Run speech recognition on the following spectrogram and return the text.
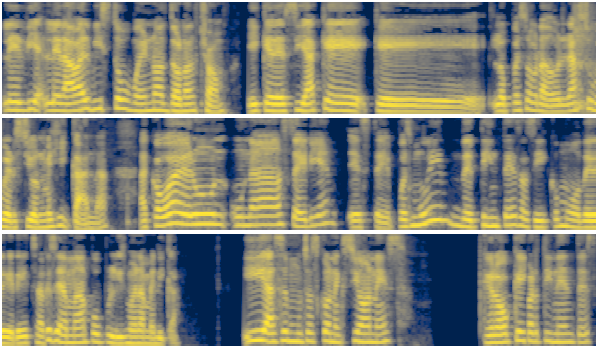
le, le daba el visto bueno a Donald Trump y que decía que, que López Obrador era su versión mexicana. Acabo de ver un, una serie, este, pues muy de tintes así como de derecha, que se llama Populismo en América. Y hace muchas conexiones, creo que pertinentes,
